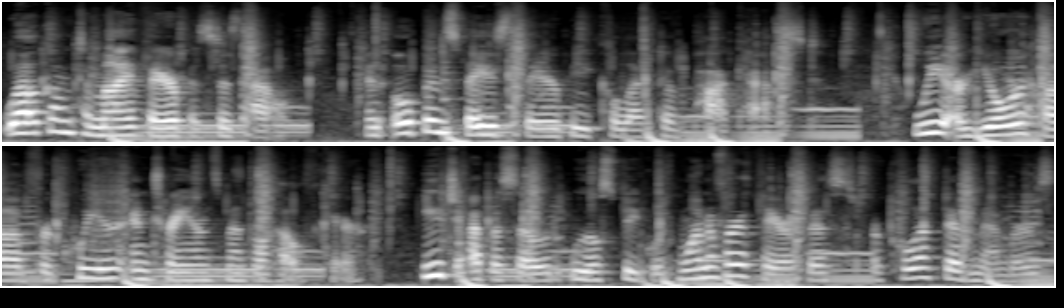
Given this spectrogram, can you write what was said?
Welcome to My Therapist is Out, an open space therapy collective podcast. We are your hub for queer and trans mental health care. Each episode, we'll speak with one of our therapists or collective members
